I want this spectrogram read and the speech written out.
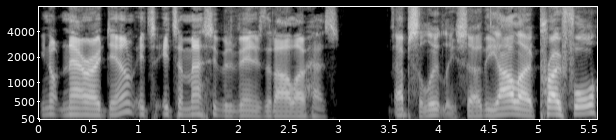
you're not narrowed down. It's it's a massive advantage that Arlo has. Absolutely. So the Arlo Pro 4,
